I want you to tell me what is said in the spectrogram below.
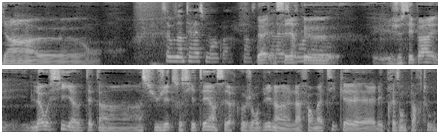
y a. Euh, ça vous intéresse moins quoi. Bah, c'est-à-dire que je sais pas. Là aussi, il y a peut-être un, un, sujet de société. Hein, C'est-à-dire qu'aujourd'hui, l'informatique, elle, est présente partout.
